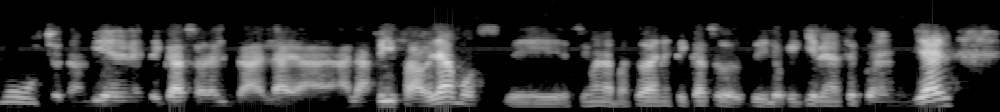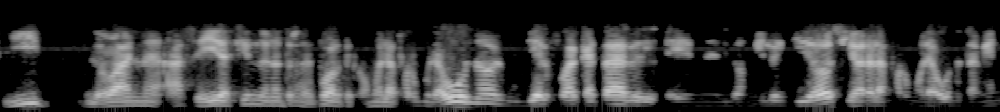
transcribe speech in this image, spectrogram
mucho también en este caso a la, FIFA, hablamos eh, semana pasada en este caso de lo que quieren hacer con el Mundial y lo van a seguir haciendo en otros deportes, como la Fórmula 1, el Mundial fue a Qatar en el 2022 y ahora la Fórmula 1 también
